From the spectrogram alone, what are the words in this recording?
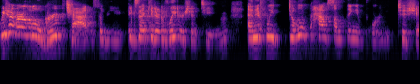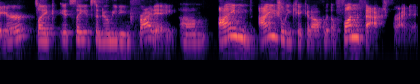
we have our little group chat for the executive leadership team. And if we don't have something important to share like it's say it's a no meeting friday um, i'm i usually kick it off with a fun fact friday.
